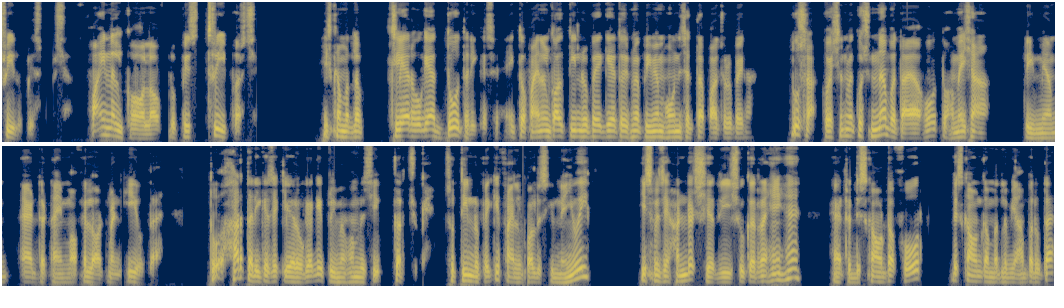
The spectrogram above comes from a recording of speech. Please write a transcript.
three rupees per share final call of rupees three per share इसका मतलब क्लियर हो गया दो तरीके से। एक तो फाइनल कॉल तीन रुपए की है तो इसमें प्रीमियम हो नहीं सकता पाँच रुपए का। दूसरा क्वेश्चन में कुछ न बताया हो तो हमेशा premium at the time of allotment ही होता है। तो हर तरीके से क्लियर हो गया कि प्रीमियम हम रिसीव कर चुके हैं। सो तीन रुपए की फाइनल कॉल रिसीव नहीं हुई। इसमें से हंड्रेड शेयर री इशू कर रहे हैं at a discount of four discount का मतलब यहाँ पर होता है,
